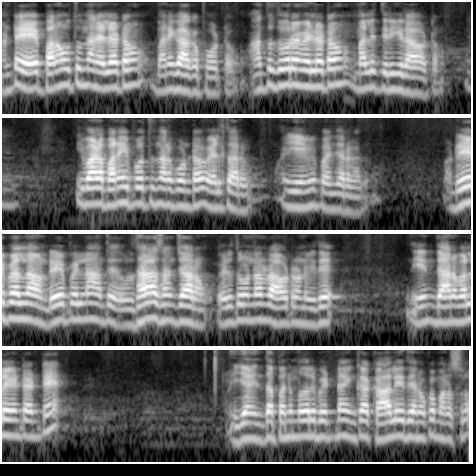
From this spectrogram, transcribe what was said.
అంటే పని అవుతుందని వెళ్ళటం పని కాకపోవటం అంత దూరం వెళ్ళటం మళ్ళీ తిరిగి రావటం. ఇవాళ పని అయిపోతుంది అనుకుంటాం వెళ్తారు. ఏమీ పని జరగదు. రేపు వెళ్దాం రేపు వెళ్ళినా అంతే. వృధా సంచారం. వెళుతూ ఉండడం రావటం ఇదే. దానివల్ల ఏంటంటే ఇక ఇంత పని మొదలుపెట్టినా ఇంకా కాలేదు అని ఒక మనసులో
